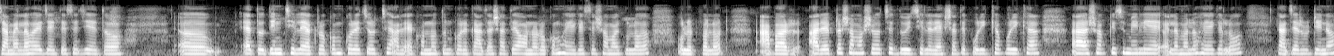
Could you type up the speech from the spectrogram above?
ঝামেলা হয়ে যাইতেছে। যেহেতু এতদিন ছিল একরকম করে চলছে আর এখন নতুন করে কাজ সাথে অন্যরকম হয়ে গেছে সময়গুলো ওলট পালট আবার আর একটা সমস্যা হচ্ছে দুই ছেলের একসাথে পরীক্ষা পরীক্ষা সব কিছু মিলিয়ে এলোমেলো হয়ে গেল কাজের রুটিনও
